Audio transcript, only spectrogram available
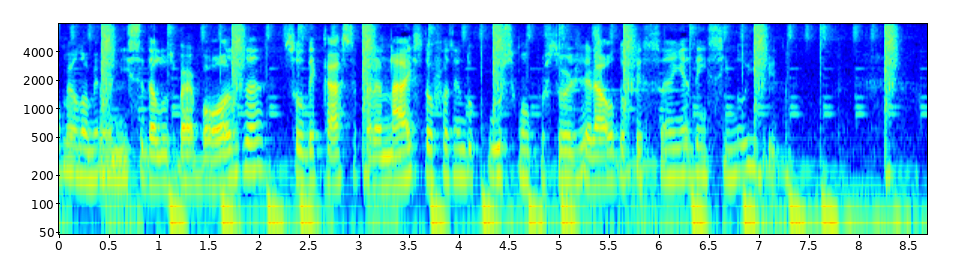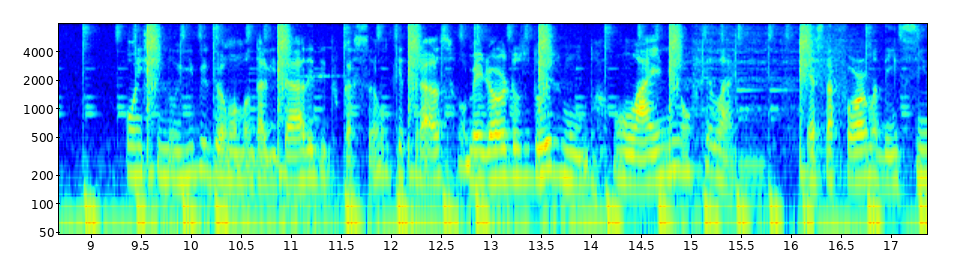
O meu nome é Eunice da Luz Barbosa, sou de Castro, Paraná e estou fazendo curso com o professor Geraldo Peçanha de ensino híbrido. O ensino híbrido é uma modalidade de educação que traz o melhor dos dois mundos, online e offline. Esta forma de ensino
